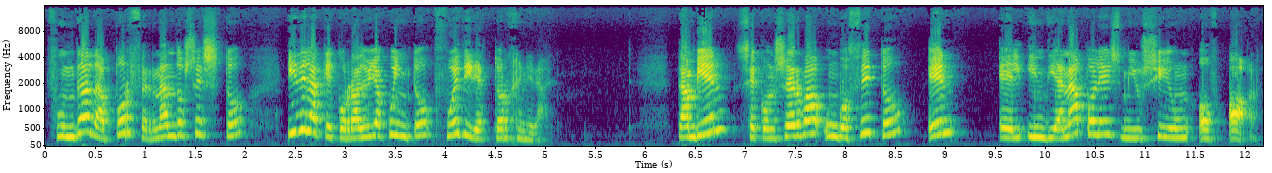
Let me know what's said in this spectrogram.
fundada por Fernando VI y de la que Corrado Yacuinto fue director general. También se conserva un boceto en el Indianapolis Museum of Art.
